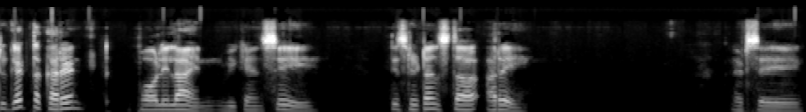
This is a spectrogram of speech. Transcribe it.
to get the current polyline we can say this returns the array. Let's say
